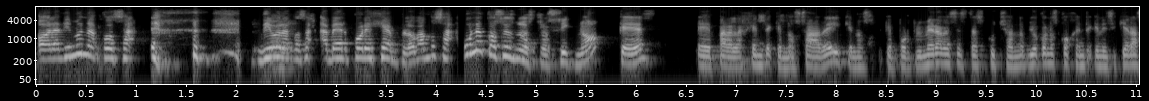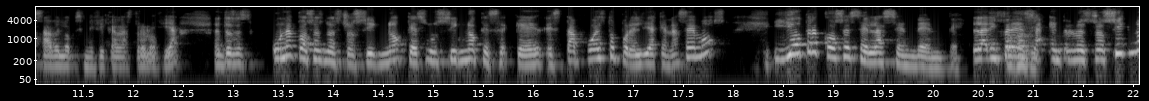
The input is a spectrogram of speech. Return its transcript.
Ahora, dime una cosa. dime una cosa. A ver, por ejemplo, vamos a. Una cosa es nuestro signo, que es eh, para la gente que no sabe y que, nos, que por primera vez está escuchando. Yo conozco gente que ni siquiera sabe lo que significa la astrología. Entonces, una cosa es nuestro signo, que es un signo que, se, que está puesto por el día que nacemos, y otra cosa es el ascendente. La diferencia entre nuestro signo,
